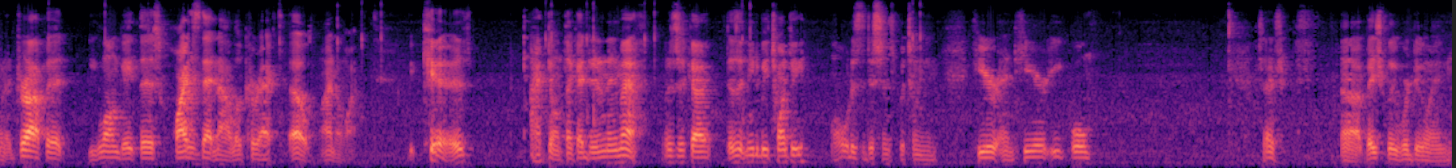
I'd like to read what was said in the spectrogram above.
Going to drop it, elongate this. Why does that not look correct? Oh, I know why. Because I don't think I did any math. What is this guy? Does it need to be 20? well, what is the distance between here and here equal? So uh, basically we're doing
